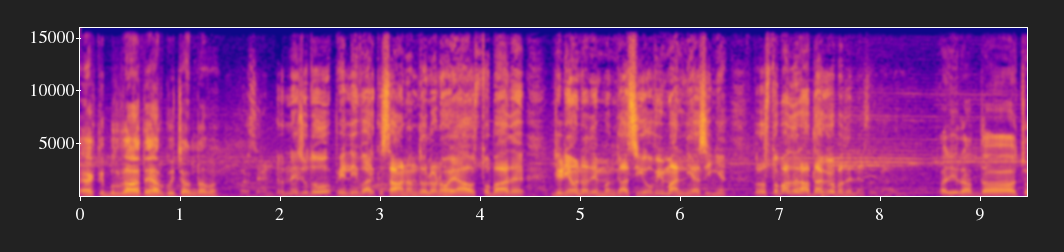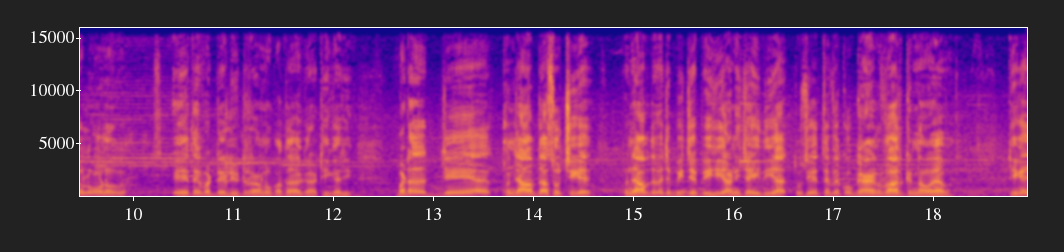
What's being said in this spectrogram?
ਐਕਟਿਵ ਬੁਲਦਾ ਤੇ ਹਰ ਕੋਈ ਚਾਹੁੰਦਾ ਵਾ। ਪਰ ਸੈਂਟਰ ਨੇ ਜਦੋਂ ਪਹਿਲੀ ਵਾਰ ਕਿਸਾਨ ਅੰਦੋਲਨ ਹੋਇਆ ਉਸ ਤੋਂ ਬਾਅਦ ਜਿਹੜੀਆਂ ਉਹਨਾਂ ਦੇ ਮੰਗਾਂ ਸੀ ਉਹ ਵੀ ਮੰਨ ਲਈਆਂ ਸੀਗੀਆਂ। ਪਰ ਉਸ ਤੋਂ ਬਾਅਦ ਇਰਾਦਾ ਕਿਉਂ ਬਦਲਿਆ ਸਰਕਾਰ ਨੇ? ਭਾਜੀ ਇਰਾਦਾ ਚਲੋ ਹੁਣ ਇਹ ਤੇ ਵੱਡੇ ਲੀਡਰਾਂ ਨੂੰ ਪਤਾ ਹੈਗਾ ਠੀਕ ਹੈ ਜੀ। ਬਟ ਜੇ ਪੰਜਾਬ ਦਾ ਸੋਚੀਏ ਪੰਜਾਬ ਦੇ ਵਿੱਚ ਬੀਜੇਪੀ ਹੀ ਆਣੀ ਚਾਹੀਦੀ ਆ। ਤੁਸੀਂ ਇੱਥੇ ਵੇਖੋ ਗੈਂਗਵਾਰ ਕਿੰਨਾ ਹੋਇਆ ਵਾ। ਠੀਕ ਹੈ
